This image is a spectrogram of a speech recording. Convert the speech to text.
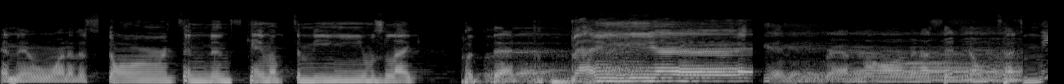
And then one of the store attendants came up to me and was like, Put that back and grabbed my arm and I said, Don't touch me.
